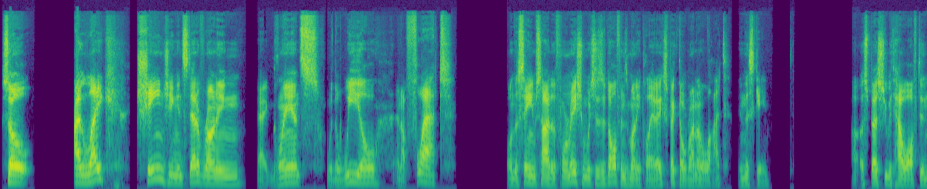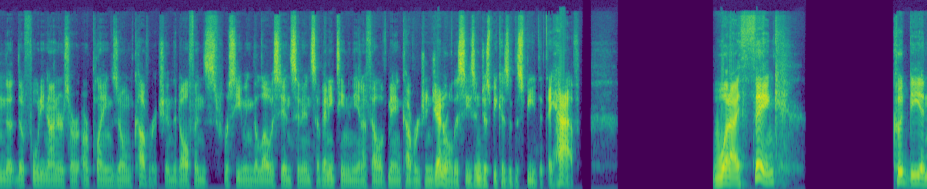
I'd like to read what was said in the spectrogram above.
So I like changing instead of running that glance with a wheel and a flat on the same side of the formation, which is a Dolphins money play. I expect they'll run a lot in this game, uh, especially with how often the, the 49ers are, are playing zone coverage and the Dolphins receiving the lowest incidence of any team in the NFL of man coverage in general this season, just because of the speed that they have. What I think could be an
